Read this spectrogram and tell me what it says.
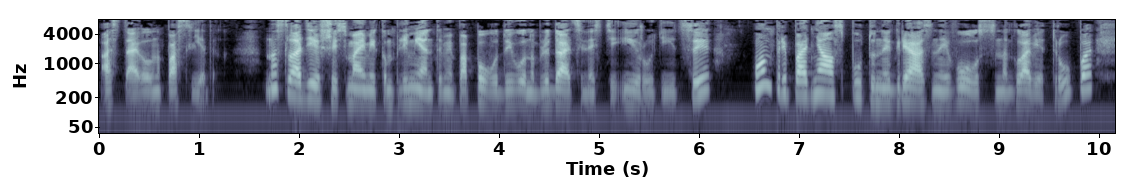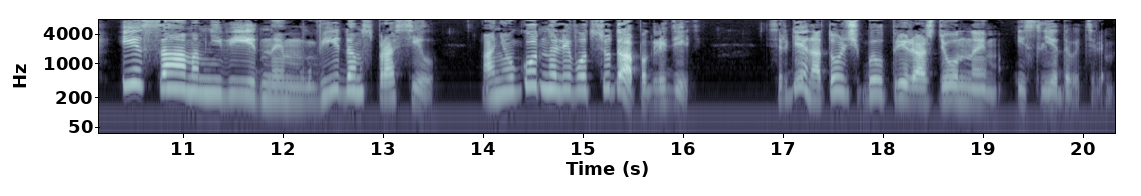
оставил напоследок. Насладившись моими комплиментами по поводу его наблюдательности и эрудиции, он приподнял спутанные грязные волосы на голове трупа и самым невидным видом спросил, а не угодно ли вот сюда поглядеть? Сергей Анатольевич был прирожденным исследователем.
